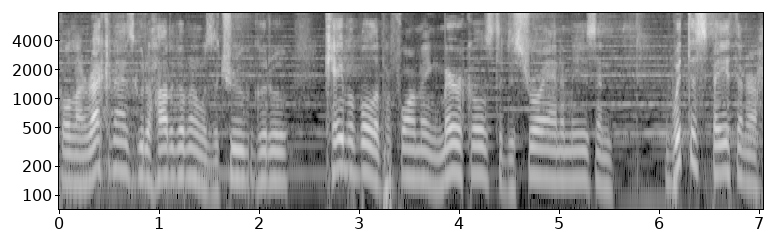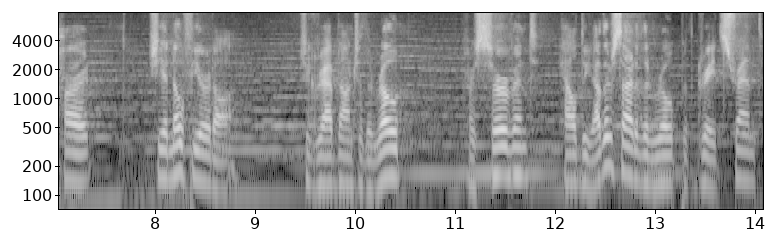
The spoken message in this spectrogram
Kolna recognized Guru Hargobind was a true Guru, capable of performing miracles to destroy enemies, and with this faith in her heart, she had no fear at all. She grabbed onto the rope. Her servant held the other side of the rope with great strength,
